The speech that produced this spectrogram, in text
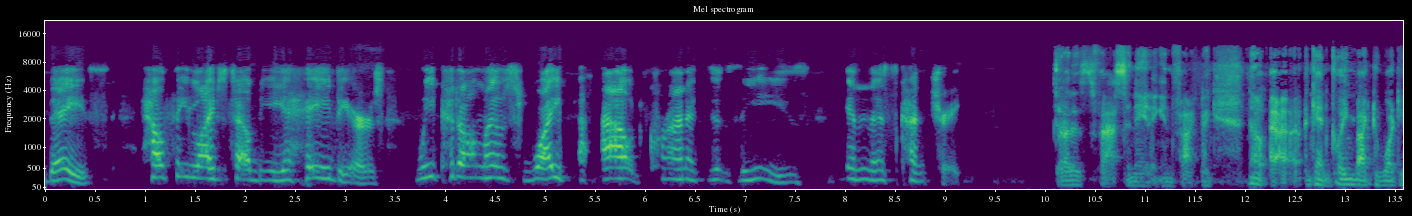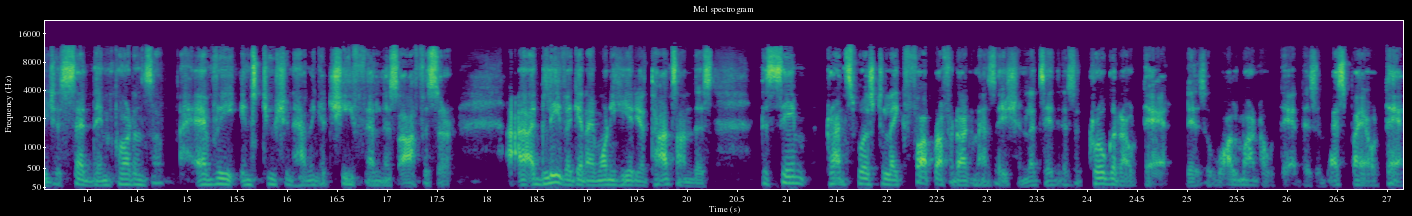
based healthy lifestyle behaviors, we could almost wipe out chronic disease in this country. That is fascinating. In fact, like now, uh, again, going back to what you just said, the importance of every institution having a chief wellness officer. I, I believe, again, I want to hear your thoughts on this. The same transfers to like for-profit organization. Let's say there's a kroger out there there's a walmart out there there's a best buy out there.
